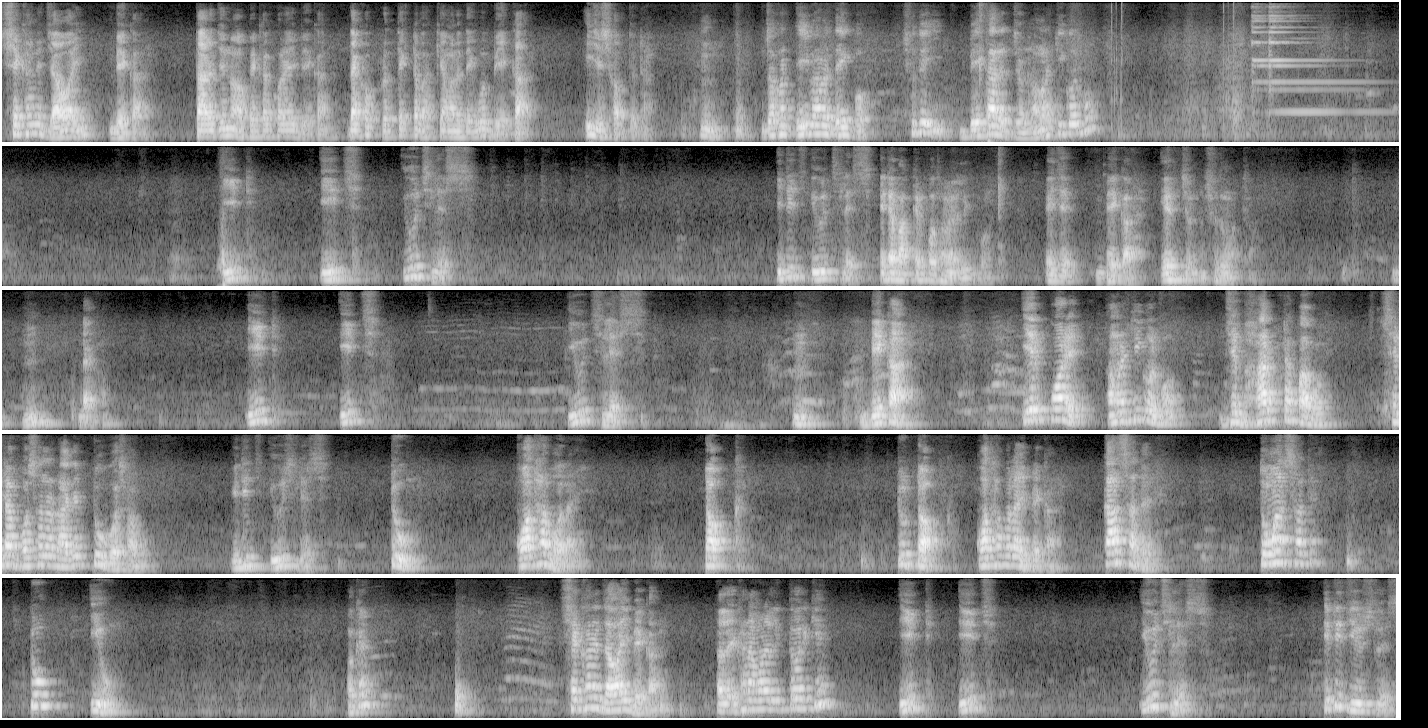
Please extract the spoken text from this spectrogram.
সেখানে যাওয়াই বেকার। তার জন্য অপেক্ষা করাই বেকার। দেখো, প্রত্যেকটা বাক্যে আমরা দেখব বেকার। এই যে শব্দটা। হুম, যখন এইভাবে দেখব, শুধু এই বেকারের জন্য আমরা কি করব? It is useless it is useless এটা বাক্যের প্রথমে লিখব। এই যে বেকার, এর জন্য শুধুমাত্র। হুম, দেখো। ইট ইজ ইউজলেস বেকার। এরপরে আমরা কি করব? যে ভার্বটা পাবো, সেটা বসানোর আগে টু বসাবো। ইট ইজ ইউজলেস টু কথা বলাই। টক টু টক কথা বলাই বেকার। কার সাথে? তোমার সাথে। টু ইউ ওকে সেখানে যাওয়াই বেকার। তাহলে এখানে আমরা লিখতে পারি কি? It is useless it is useless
